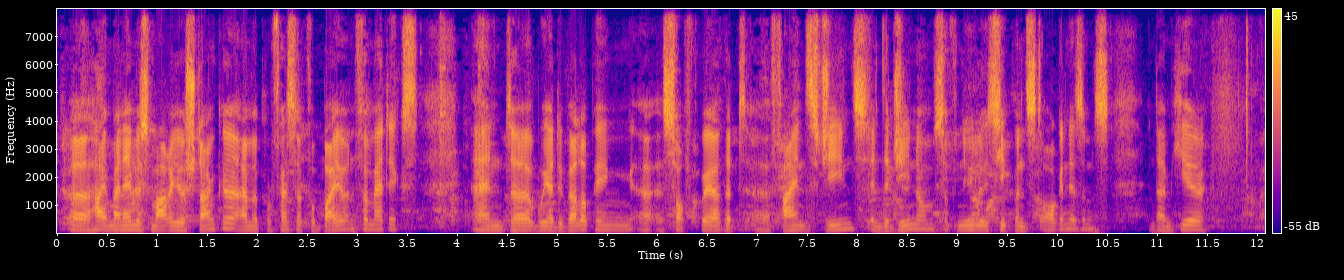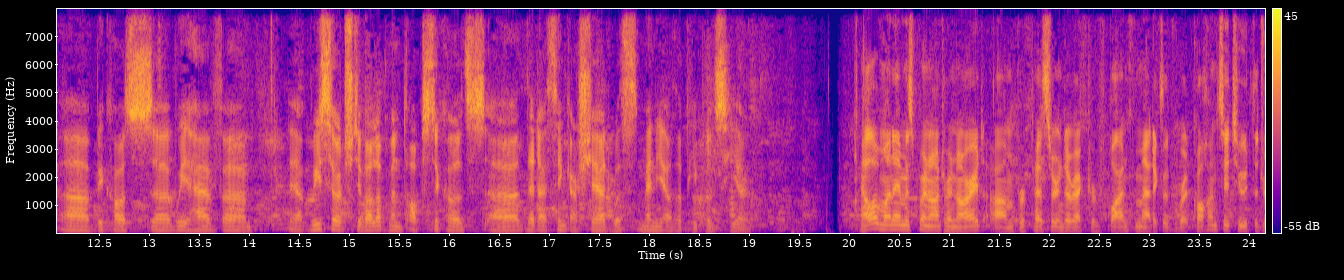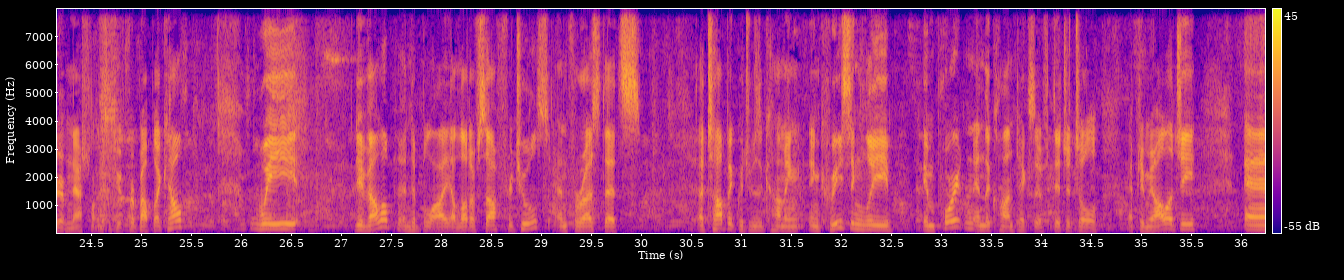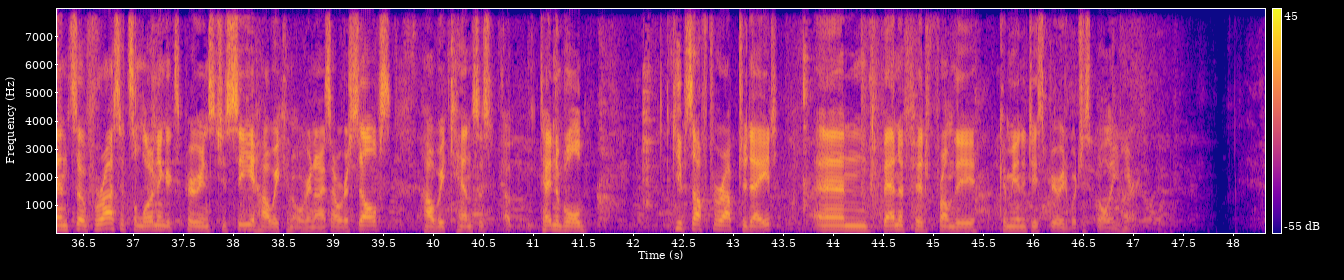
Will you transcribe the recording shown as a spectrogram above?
Uh, hi, my name is Mario Stanke. I'm a professor for bioinformatics, and uh, we are developing uh, a software that uh, finds genes in the genomes of newly sequenced organisms. And I'm here uh, because uh, we have research development obstacles that I think are shared with many other peoples here. Hello, my name is Bernhard Renard. I'm professor and director of bioinformatics at the Robert Koch Institute, the German National Institute for Public Health. We develop and apply a lot of software tools, and for us, that's a topic which is becoming increasingly important in the context of digital epidemiology. And so for us, it's a learning experience to see how we can organize ourselves, how we can sustainable keep software up to date, and benefit from the community spirit which is building here.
